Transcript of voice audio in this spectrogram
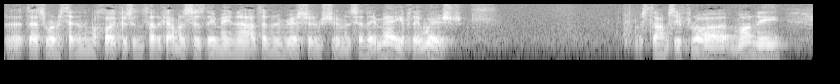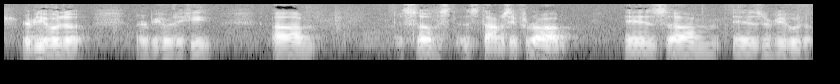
That that's where understanding the Machlokas and the Tanakama says they may not, and Rabbi Yosef and Shimon say they may if they wish. Stam Sifra, money, Rabbi Yehuda, Rabbi Yehuda, he um, so the, the Stam Sifra is um, is Rabbi Yehuda.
